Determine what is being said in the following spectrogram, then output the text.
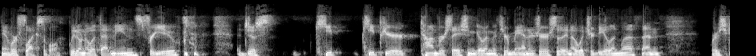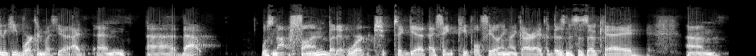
man, we're flexible. We don't know what that means for you. just keep keep your conversation going with your manager so they know what you're dealing with, and we're just going to keep working with you. I, and uh, that was not fun, but it worked to get I think people feeling like, all right, the business is okay. Um,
